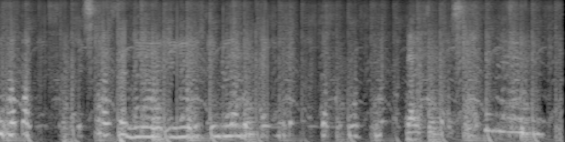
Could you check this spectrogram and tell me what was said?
like a to it's like a movie, it's like a movie, it's.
